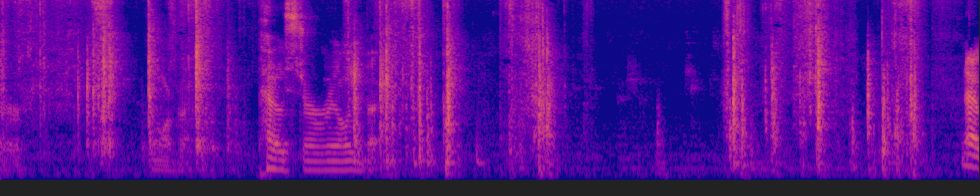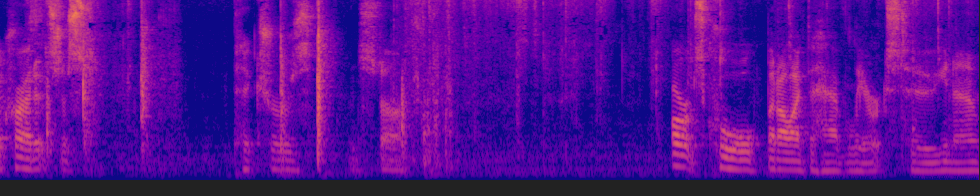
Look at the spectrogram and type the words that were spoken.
or more of a poster really, but no credits, just pictures and stuff art's cool, but I like to have lyrics too, you know.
